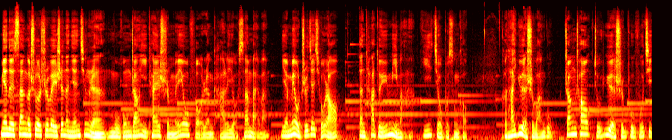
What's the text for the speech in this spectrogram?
面对三个涉世未深的年轻人，穆鸿章一开始没有否认卡里有三百万，也没有直接求饶，但他对于密码依旧不松口。可他越是顽固，张超就越是不服气。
